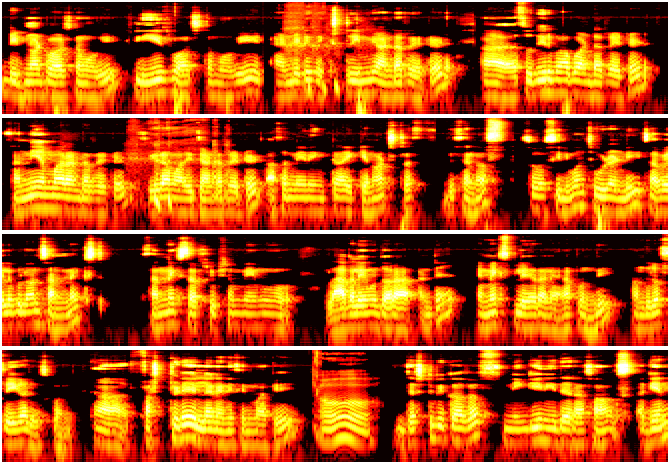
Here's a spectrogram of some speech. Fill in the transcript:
did not watch the movie, please watch the movie. And it is extremely underrated. Uh, Sudhir Babu underrated. Sunny MR underrated. Sriram Aditya underrated. అసలు నేను ఇంకా I cannot stress this enough so సినిమా చూడండి it's available on Sun NXT Sun NXT subscription మేము లాగలేము ధర అంటే ఎంఎక్స్ ప్లేయర్ అనే యాప్ ఉంది అందులో ఫ్రీగా చూసుకోండి ఫస్ట్ డే వెళ్ళాను నేను ఈ సినిమాకి! జస్ట్ because of Ningi Needera songs again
